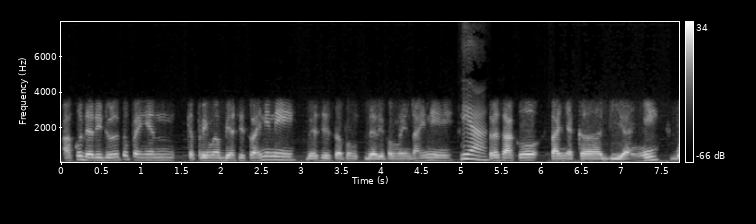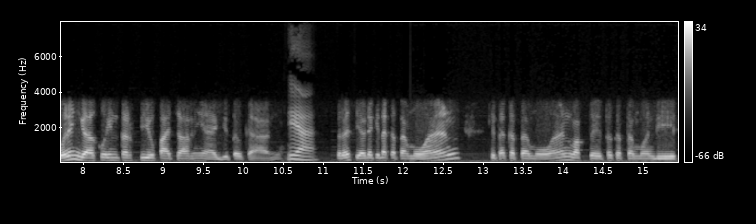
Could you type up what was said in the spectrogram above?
aku dari dulu tuh pengen keterima beasiswa ini nih, beasiswa pem- dari pemerintah ini. iya. Terus aku tanya ke dia nih, boleh nggak aku interview pacarnya gitu kan? Iya. Terus ya udah kita ketemuan, kita ketemuan waktu itu ketemuan di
